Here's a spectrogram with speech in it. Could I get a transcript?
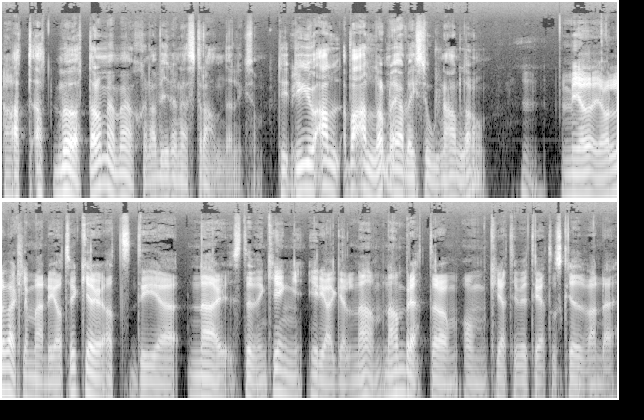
Ja. Att, att möta de här människorna vid den här stranden liksom. Det, det är ju all, vad alla de där jävla historierna handlar om. Mm. Men jag, jag håller verkligen med dig. Jag tycker att det, när Stephen King i regel, när när han berättar om, om kreativitet och skrivande,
